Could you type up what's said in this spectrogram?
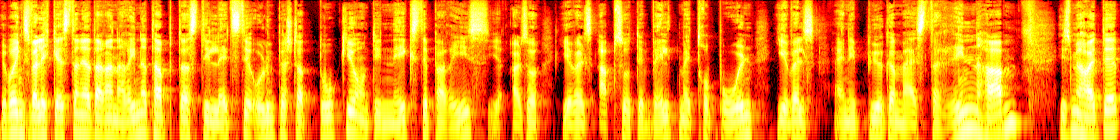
Übrigens, weil ich gestern ja daran erinnert habe, dass die letzte Olympiastadt Tokio und die nächste Paris, also jeweils absolute Weltmetropolen, jeweils eine Bürgermeisterin haben, ist mir heute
